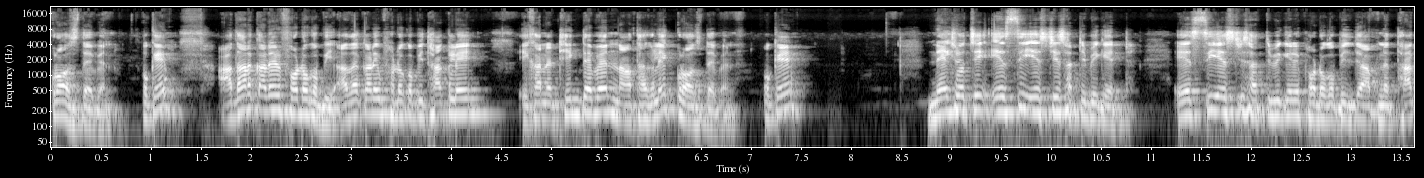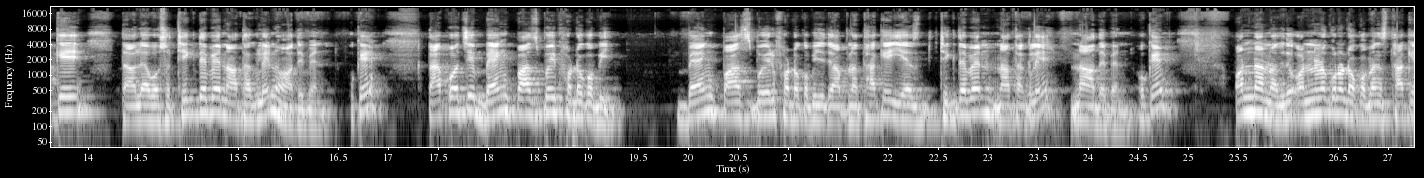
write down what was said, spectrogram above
ক্রস দেবেন। ওকে? আধার কার্ডের ফটোকপি আধার কার্ডের ফটোকপি থাকলে এখানে ঠিক দেবেন, না থাকলে ক্রস দেবেন। ওকে? নেক্সট হচ্ছে SC ST certificate SC ST সার্টিফিকেটের ফটোকপি যদি আপনার থাকে, তাহলে অবশ্য ঠিক দেবে না থাকলে না দেবেন ওকে তারপর হচ্ছে ব্যাংক পাসবই ফটোকপি ব্যাংক পাসবইয়ের ফটোকপি যদি আপনার থাকে ইয়েস ঠিক দেবেন, না থাকলে না দেবেন ওকে অন্যান্য, যদি অন্যান্য কোনো ডকুমেন্টস থাকে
